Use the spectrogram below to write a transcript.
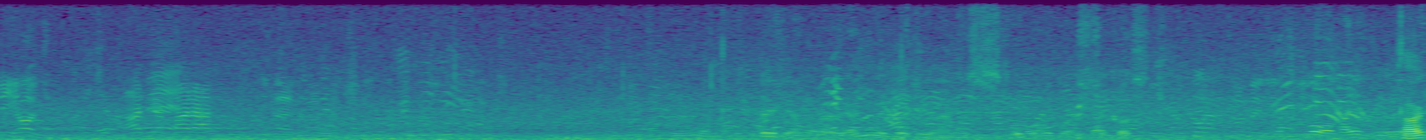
Oli, chodź! Adrian, Baran! wywiad brał, jak wychodziłem z Kubą Błaszczykowskim. Tak?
